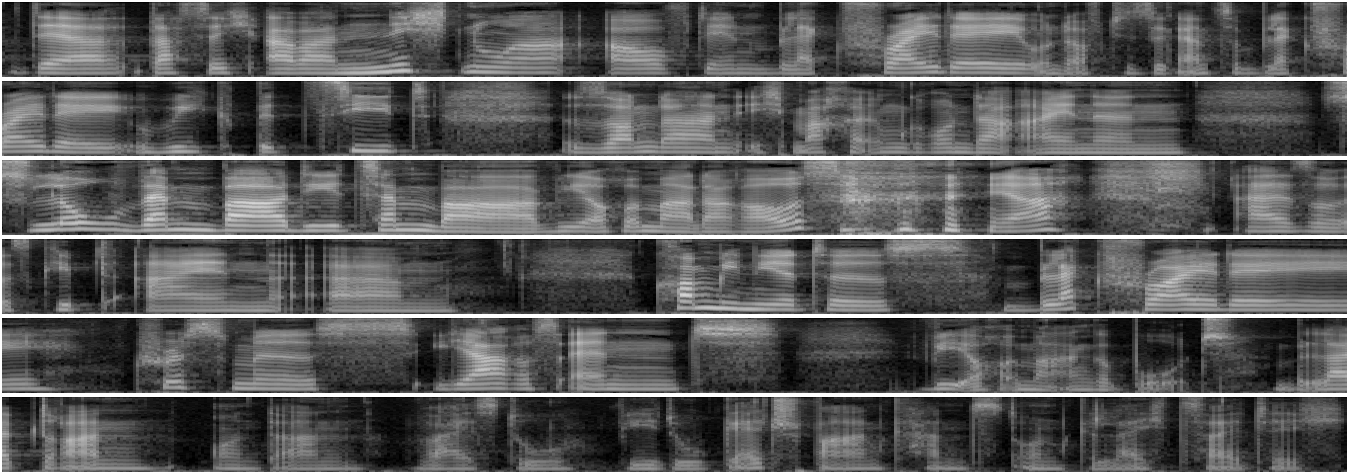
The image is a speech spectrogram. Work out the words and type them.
der, das sich aber nicht nur auf den Black Friday und auf diese ganze Black Friday Week bezieht, sondern ich mache im Grunde einen Slowember, Dezember, wie auch immer daraus. ja, also es gibt ein ähm, kombiniertes Black Friday, Christmas, Jahresend, wie auch immer Angebot. Bleib dran und dann weißt du, wie du Geld sparen kannst und gleichzeitig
